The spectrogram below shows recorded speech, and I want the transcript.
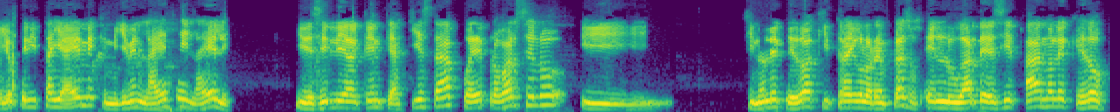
yo pedí talla M, que me lleven la S y la L y decirle al cliente, aquí está, puede probárselo y si no le quedó, aquí traigo los reemplazos, en lugar de decir, ah, no le quedó,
